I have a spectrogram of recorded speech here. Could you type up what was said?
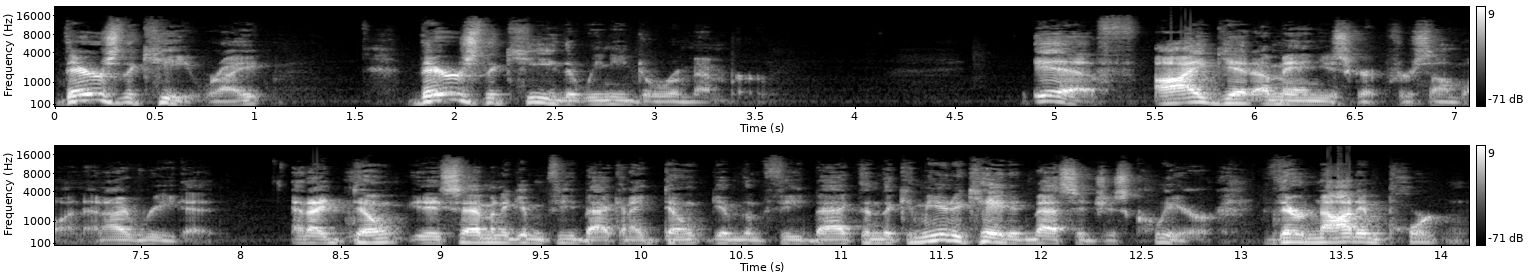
There's the key right? There's the key that we need to remember. If i get a manuscript for someone and i read it and i don't they say i'm going to give them feedback and i don't give them feedback then the communicated message is clear. They're not important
